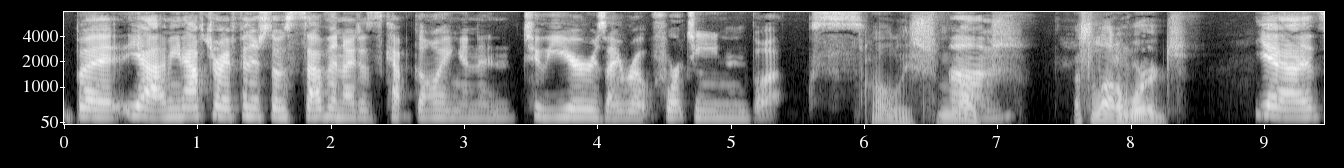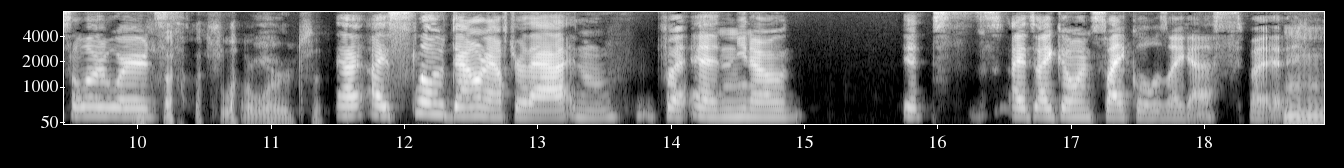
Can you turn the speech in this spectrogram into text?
but yeah, I mean, after I finished those seven, I just kept going, and in two years, I wrote fourteen books. Holy smokes, that's a lot of words. Yeah, it's a lot of words. that's a lot of words. I, I slowed down after that, and but and you know, it's I, I go in cycles, I guess. But hmm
